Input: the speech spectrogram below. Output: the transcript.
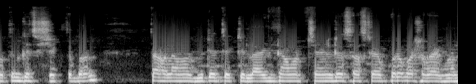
নতুন কিছু শিখতে পারেন, তাহলে আমার ভিডিওতে একটি লাইক দিয়ে আমার চ্যানেলটি সাবস্ক্রাইব করে পাশে রাখবেন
